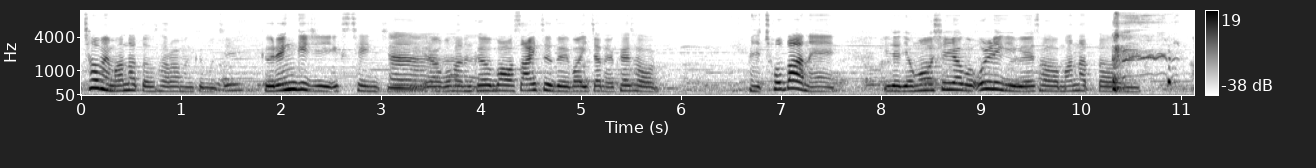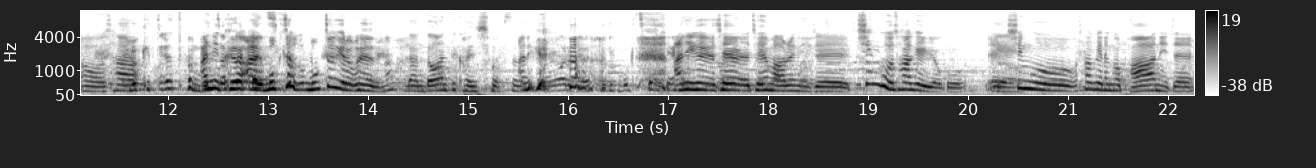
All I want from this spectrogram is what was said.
처음에 만났던 사람은 그 뭐지? 그 language exchange라고 아, 하는 아. 그뭐 사이트들 막 있잖아요. 그래서 이제 초반에 이제 영어 실력을 올리기 위해서 만났던 어 사람 그렇게 뚜렷한 아니 목적. 그 아니 목적 목적이라고 해야 되나? 난 너한테 관심 없어. 아니, 아니 그- 영어를 배우는 게 목적이야. 아니 그제제 말은 이제 친구 사귀려고 예, 예. 친구 사귀는 거 반 이제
